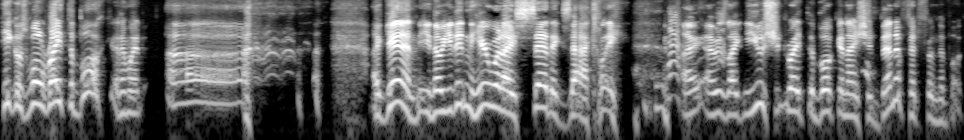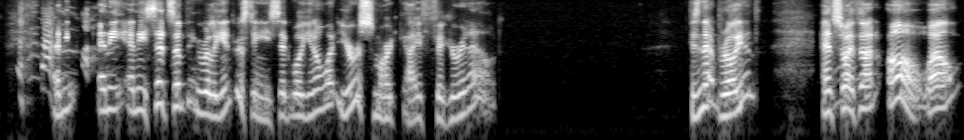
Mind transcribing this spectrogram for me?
He goes, Well, write the book. And I went, Uh, again, you know, you didn't hear what I said exactly. I, I, was like, You should write the book and I should benefit from the book. And he, and he, and he said something really interesting. He said, Well, you know what? You're a smart guy. Figure it out. Isn't that brilliant? And so I thought, Oh, well,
